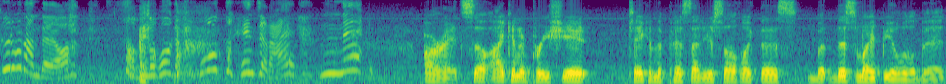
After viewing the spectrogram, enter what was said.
黒なんだよ。その方がもっと変じゃない？ね。Alright, so I can appreciate taking the piss out of yourself like this, but this might be a little bit.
